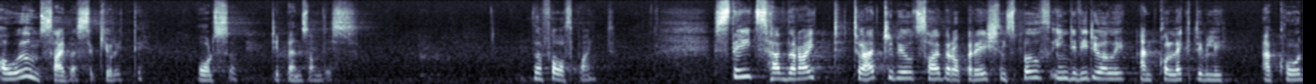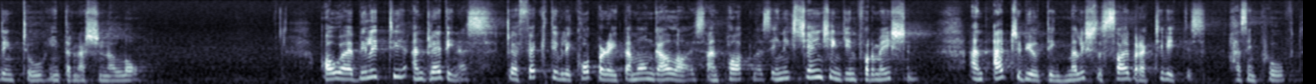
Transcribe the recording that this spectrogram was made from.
our own cybersecurity also depends on this. The fourth point. States have the right to attribute cyber operations both individually and collectively according to international law. Our ability and readiness to effectively cooperate among allies and partners in exchanging information and attributing malicious cyber activities has improved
